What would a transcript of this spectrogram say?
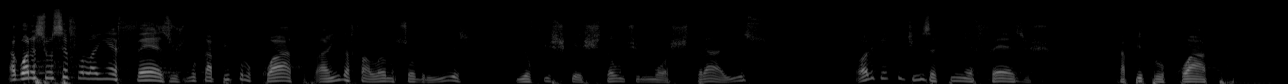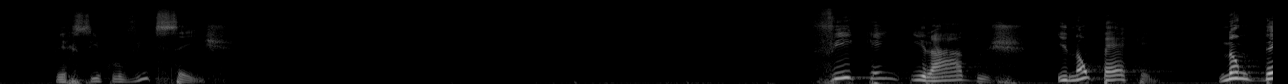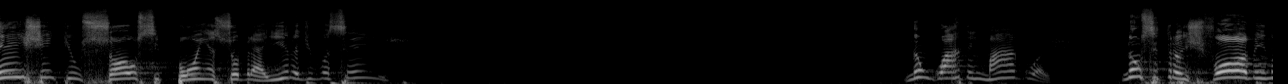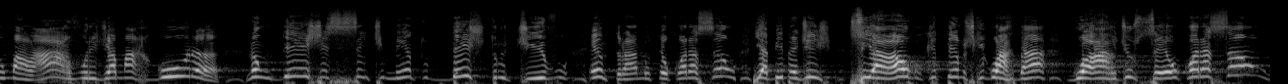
Agora, se você for lá em Efésios, no capítulo 4, ainda falando sobre isso, e eu fiz questão de mostrar isso, olha o que, é que diz aqui em Efésios, capítulo 4, versículo 26. fiquem irados e não pequem. Não deixem que o sol se ponha sobre a ira de vocês. Não guardem mágoas. Não se transformem numa árvore de amargura. Não deixe esse sentimento destrutivo entrar no teu coração. E a Bíblia diz: se há algo que temos que guardar, guarde o seu coração.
